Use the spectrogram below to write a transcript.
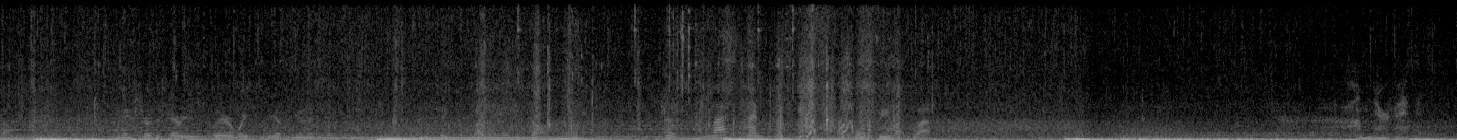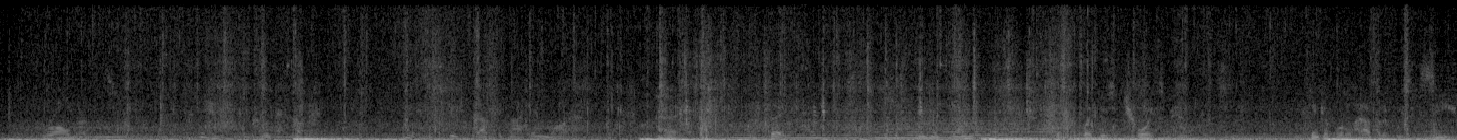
top. Make sure this area is clear, wait for the other units. And take the fight to the start. last time... Won't be like last time. I'm nervous. We're all nervous. It's like there's a choice, man. Think of what'll happen if we succeed.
